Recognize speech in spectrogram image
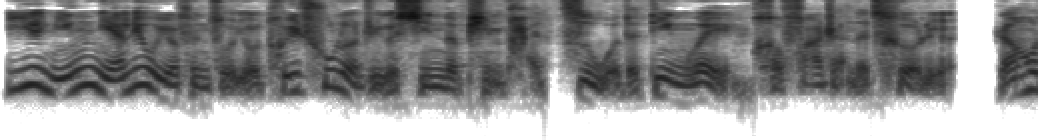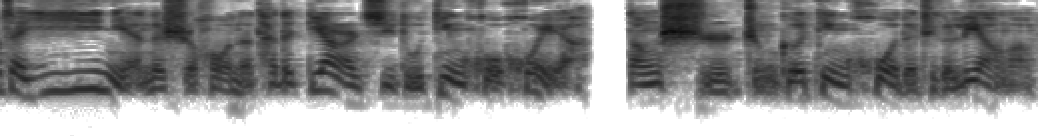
一零年六月份左右推出了这个新的品牌自我的定位和发展的策略。然后在一一年的时候呢，它的第二季度订货会啊，当时整个订货的这个量啊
